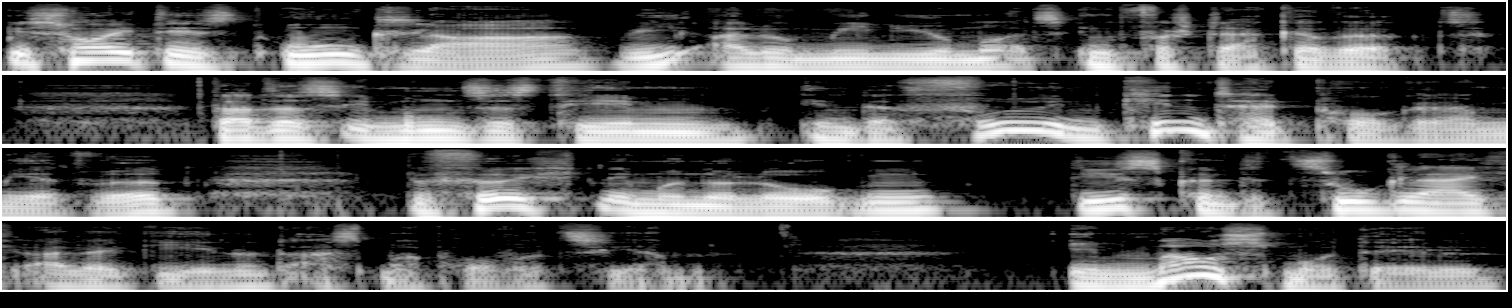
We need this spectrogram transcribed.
Bis heute ist unklar, wie Aluminium als Impfverstärker wirkt. Da das Immunsystem in der frühen Kindheit programmiert wird, befürchten Immunologen, dies könnte zugleich Allergien und Asthma provozieren. Im Mausmodell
